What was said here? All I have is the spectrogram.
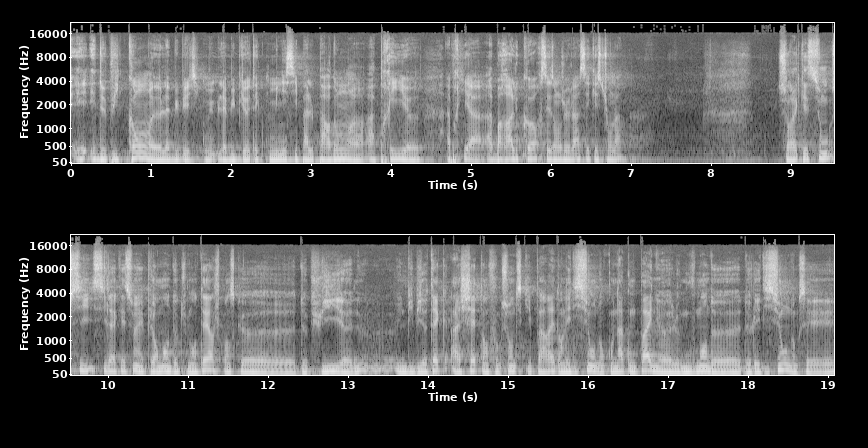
Et, depuis quand la, bibliothèque, municipale pardon, a, pris, à bras le corps ces enjeux-là, ces questions-là? Sur la question, si, la question est purement documentaire, je pense que depuis, une bibliothèque achète en fonction de ce qui paraît dans l'édition. Donc on accompagne le mouvement de, l'édition. Donc c'est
